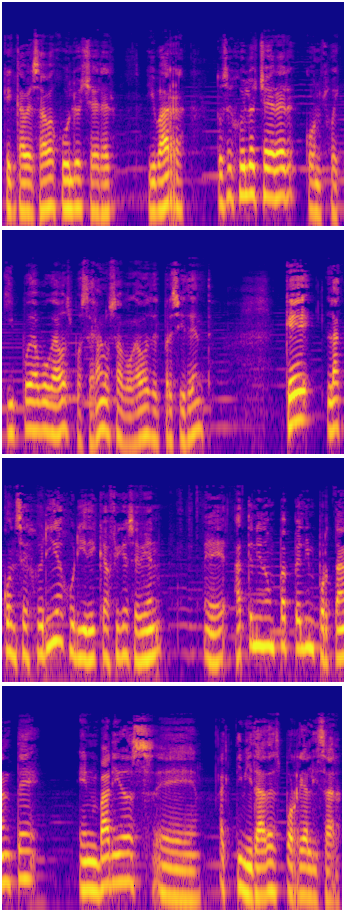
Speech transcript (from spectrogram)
que encabezaba Julio Scherer Ibarra. Entonces Julio Scherer con su equipo de abogados, pues eran los abogados del presidente. Que la consejería jurídica, fíjese bien, eh, ha tenido un papel importante en varias eh, actividades por realizar.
